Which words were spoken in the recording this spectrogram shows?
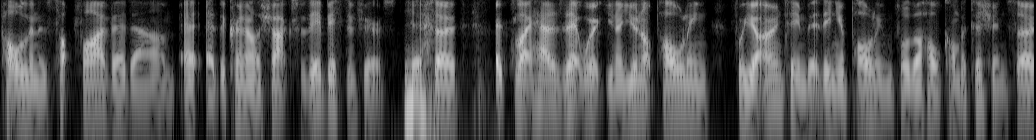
poll in his top five at um at, at the Cronulla Sharks for their best and fairest. Yeah. So it's like, how does that work? You know, you're not polling for your own team, but then you're polling for the whole competition. So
